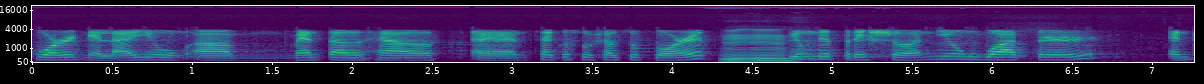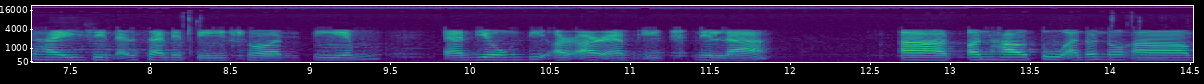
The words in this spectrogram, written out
core nila, yung um, mental health and psychosocial support, Mm-mm. yung nutrition, yung water and hygiene and sanitation team, and yung DRRMH nila uh, on how to ano no um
